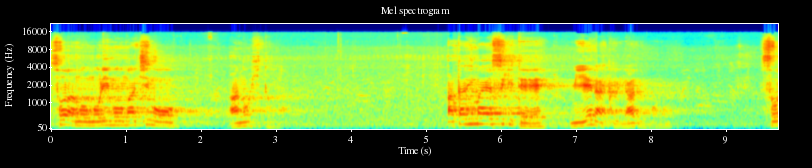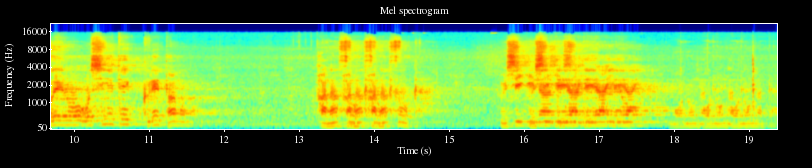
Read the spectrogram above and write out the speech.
空も森も街もあの人も。当たり前すぎて見えなくなるもの。それを教えてくれたもの。話そう話そうか。不思議な出会いの物物物語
